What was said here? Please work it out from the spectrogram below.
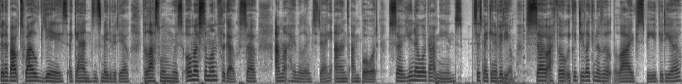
been about 12 years again since I made a video. The last one was almost a month ago. So I'm at home alone today and I'm bored. So you know what that means. Just making a video. So I thought we could do like another live speed video.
